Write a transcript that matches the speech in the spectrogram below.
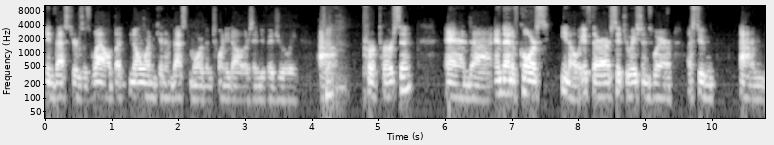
investors as well, but no one can invest more than $20 individually um, okay. per person. And, uh, and then of course, you know, if there are situations where a student um,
